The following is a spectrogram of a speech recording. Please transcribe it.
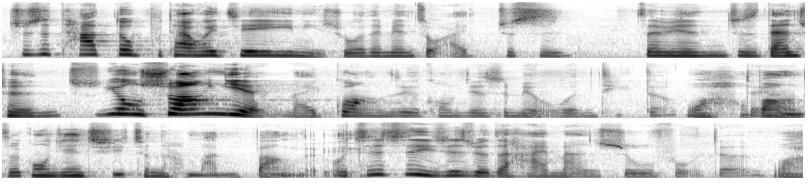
就是他都不太会介意你说那边走来就是。这边就是单纯用双眼来逛这个空间是没有问题的。哇，好棒！这空间其实真的很蛮棒的。我其实自己是觉得还蛮舒服的。哇，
